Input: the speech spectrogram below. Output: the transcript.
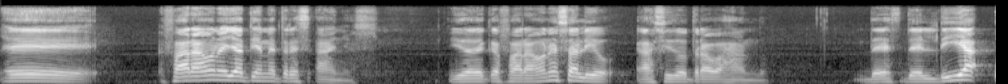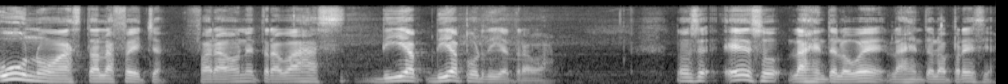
Eh, Faraones ya tiene tres años. Y desde que Faraones salió, ha sido trabajando. Desde el día uno hasta la fecha, Faraones trabaja día, día por día trabaja. Entonces, eso la gente lo ve, la gente lo aprecia.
